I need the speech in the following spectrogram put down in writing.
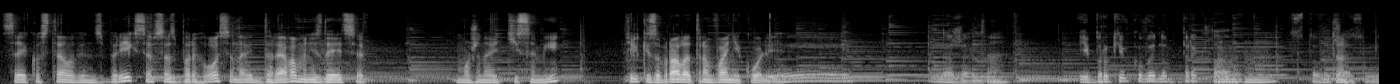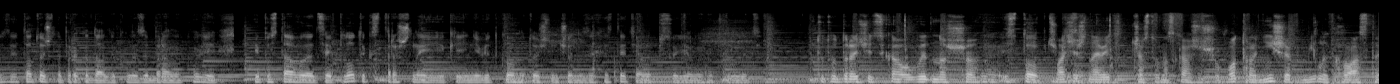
Цей костел він зберігся, все збереглося, навіть дерева, мені здається, може навіть ті самі, тільки забрали трамвайні колії. Ну, на жаль. Та. І бруківку, видно, переклали Мгм. з того Так. часу. Та точно перекладали, коли забирали колії. І поставили цей плотик страшний, який ні від кого точно нічого не захистить, але псує вулиці. Тут, до речі, цікаво видно, що Ну, І стовпчик. бачиш, навіть часто в нас кажуть, що от раніше вміли класти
